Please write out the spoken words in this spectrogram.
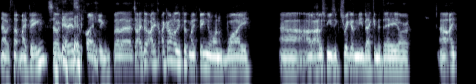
no, it's not my thing. So that is surprising. but uh, so I don't, I, I, can't really put my finger on why uh, how house music triggered me back in the day, or uh, I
